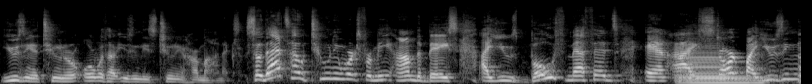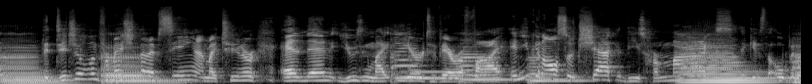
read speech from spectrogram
using a tuner or without using these tuning harmonics. So that's how tuning works for me on the bass. I use both methods, and I start by using the digital information that I'm seeing on my tuner, and then using my ear to verify. And you can also check these harmonics against the open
